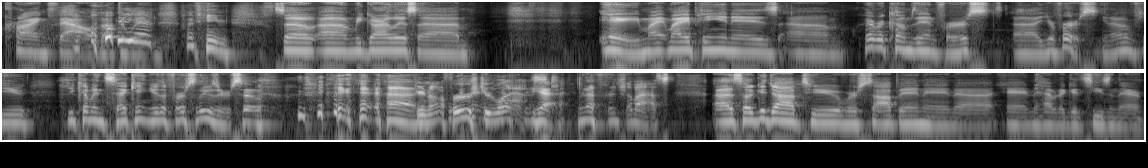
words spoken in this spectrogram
crying foul about the win. I mean, So um, regardless, um, hey, my, my opinion is um, whoever comes in first, uh, you're first. You know, if you if you come in second, you're the first loser. So if you're not first, you're last. yeah, you're not first, you're last. Uh, so good job to Verstappen and uh, and having a good season there.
